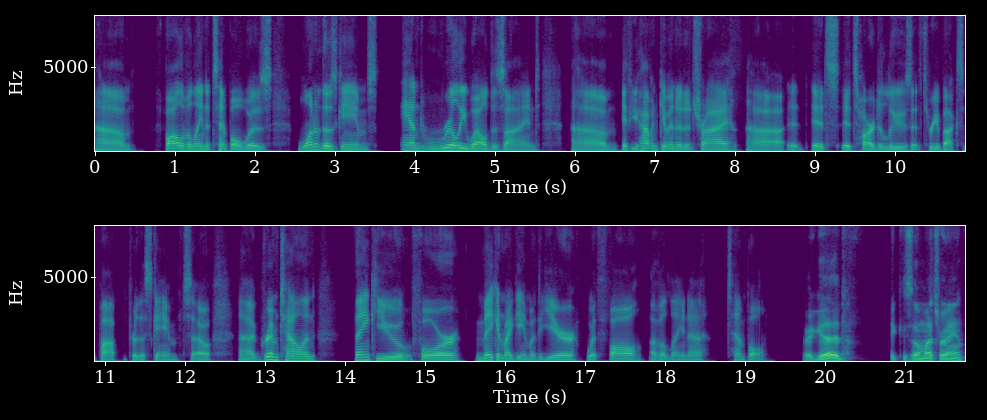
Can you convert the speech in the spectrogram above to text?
Um, Fall of Elena Temple was one of those games and really well designed. Um, if you haven't given it a try, uh, it, it's it's hard to lose at three bucks a pop for this game. So, uh, GrimTalin, thank you for making my game of the year with Fall of Elena Temple. Very good. Thank you so much, Ryan.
